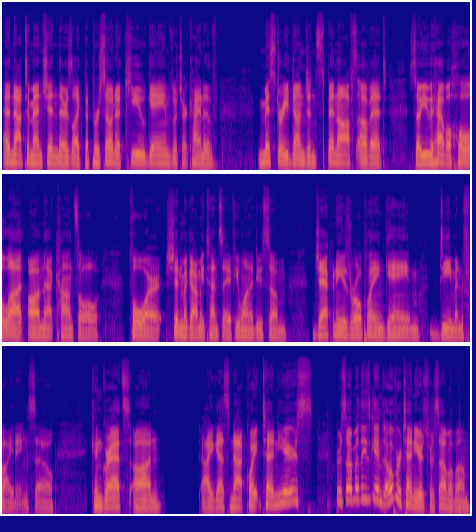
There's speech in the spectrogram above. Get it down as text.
And not to mention there's like the Persona Q games which are kind of mystery dungeon spin-offs of it. So you have a whole lot on that console for Shin Megami Tensei if you want to do some Japanese role-playing game demon fighting. So congrats on I guess not quite 10 years for some of these games, over 10 years for some of them.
